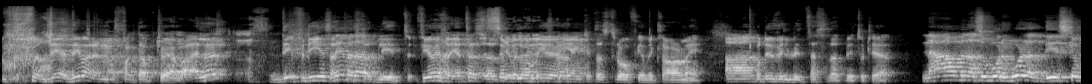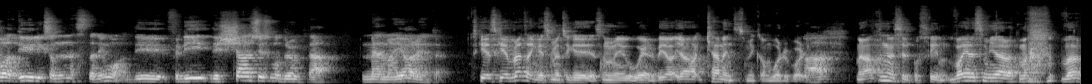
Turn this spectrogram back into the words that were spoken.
det, det var den mest fucked up tror jag. Eller? Det, för det är så att testa att bli... För jag är så jag testar att jag vill vara med i en katastrof, jag vill klara mig. Ja. Och du vill bli testad att bli torterad. Nej, men alltså waterboardad, det ska vara, det är ju liksom nästa nivå. Det är, för det, det känns ju som att drunkna, men man gör det inte. Ska jag, ska jag berätta en grej som jag tycker som är weird? Jag, jag kan inte så mycket om waterboarding. Ja. Men alltid när jag ser det på film, vad är det som gör att man... Vad,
